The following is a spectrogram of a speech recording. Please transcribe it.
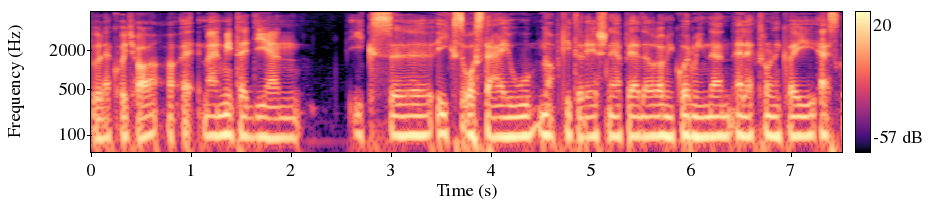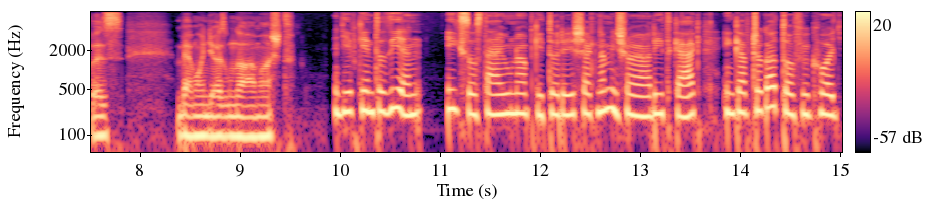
főleg, hogyha már mint egy ilyen X, X osztályú napkitörésnél például, amikor minden elektronikai eszköz bemondja az unalmast. Egyébként az ilyen X-osztályú napkitörések nem is olyan ritkák, inkább csak attól függ, hogy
